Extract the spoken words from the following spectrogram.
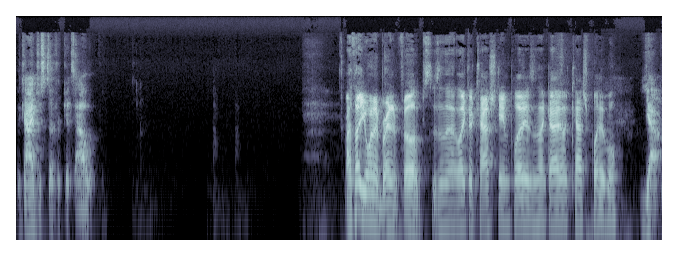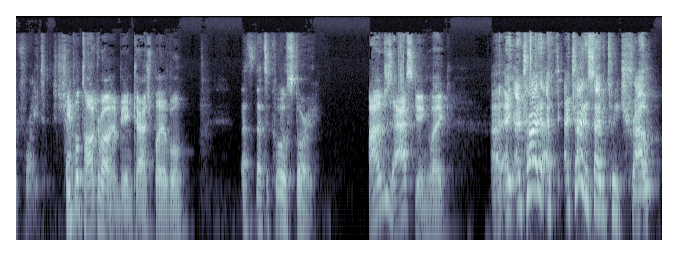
The guy just never gets out. I thought you wanted Brandon Phillips. Isn't that like a cash game play? Isn't that guy like cash playable? Yeah, right. Shut People up. talk about him being cash playable. That's that's a cool story. I'm just asking, like, I, I, I try I, I try to decide between Trout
